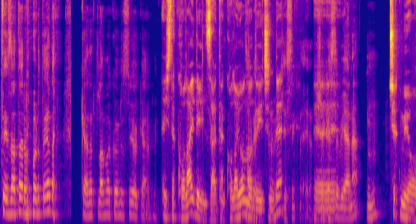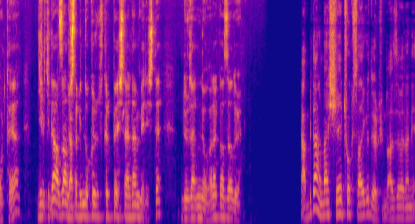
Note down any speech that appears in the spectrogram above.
Tez atarım ortaya da kanıtlama konusu yok abi. E İşte kolay değil zaten. Kolay olmadığı Tabii, için tabii, de kesinlikle yok. e, Şakası bir yana. Hı -hı. çıkmıyor ortaya. Gitgide azalmış. Ya- Da 1945'lerden beri işte düzenli olarak azalıyor. Ya bir tane ben şeye çok saygı duyuyorum şimdi az evvel hani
